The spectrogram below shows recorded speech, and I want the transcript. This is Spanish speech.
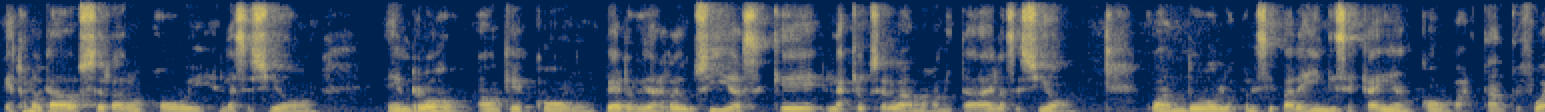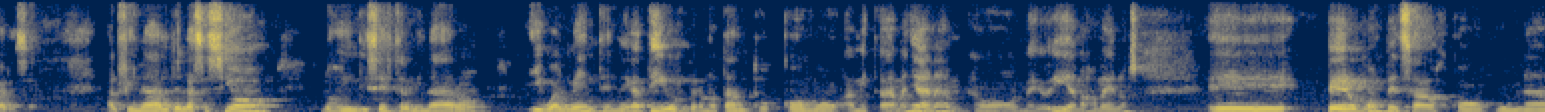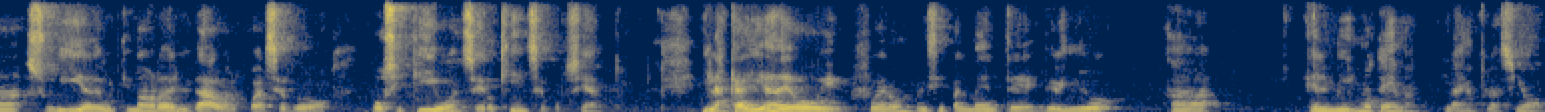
Estos mercados cerraron hoy la sesión en rojo, aunque con pérdidas reducidas que las que observamos a mitad de la sesión, cuando los principales índices caían con bastante fuerza. Al final de la sesión, los índices terminaron igualmente negativos, pero no tanto como a mitad de mañana o mediodía más o menos. Eh, pero compensados con una subida de última hora del Dow, el cual cerró positivo en 0,15%. Y las caídas de hoy fueron principalmente debido a el mismo tema, la inflación.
